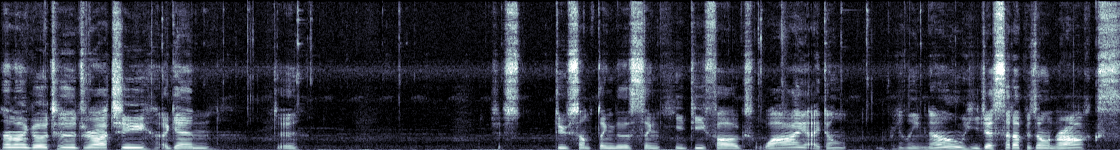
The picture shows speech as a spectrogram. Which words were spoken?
Then I go to Jirachi again to just do something to this thing. He defogs. Why? I don't really know. He just set up his own rocks.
